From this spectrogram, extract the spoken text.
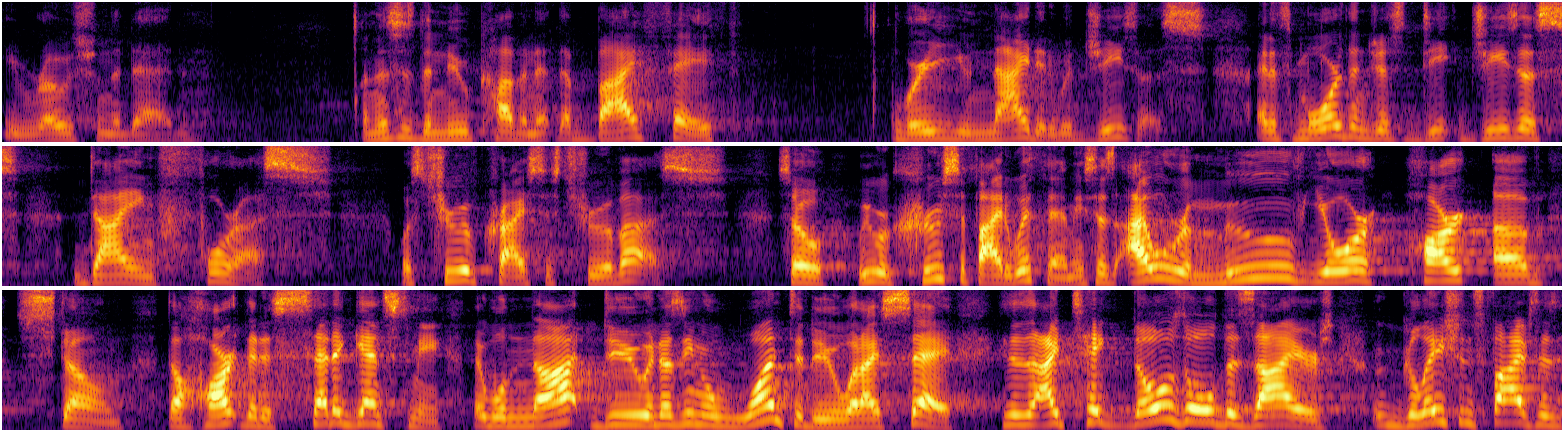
He rose from the dead. And this is the new covenant that by faith, we're united with Jesus. And it's more than just D- Jesus dying for us. What's true of Christ is true of us. So we were crucified with him. He says, I will remove your heart of stone, the heart that is set against me, that will not do and doesn't even want to do what I say. He says, I take those old desires. Galatians 5 says,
